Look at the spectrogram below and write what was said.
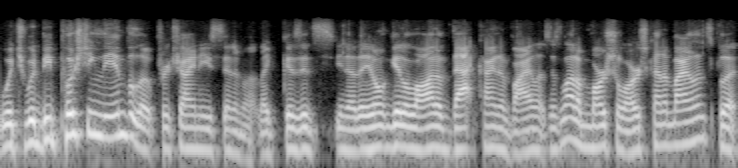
which would be pushing the envelope for Chinese cinema, like because it's you know they don't get a lot of that kind of violence. There's a lot of martial arts kind of violence, but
